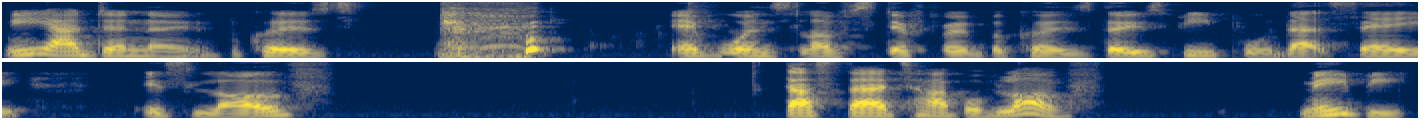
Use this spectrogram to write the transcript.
me, I don't know because everyone's love's different because those people that say it's love, that's their type of love. Maybe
